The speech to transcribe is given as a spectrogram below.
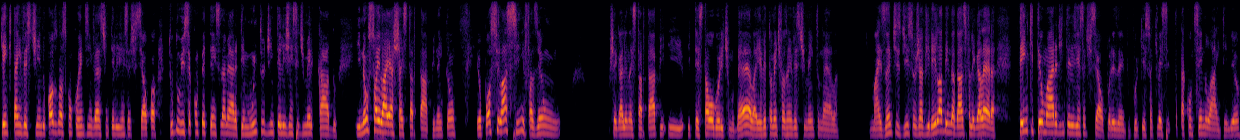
quem que está investindo, qual dos nossos concorrentes investe em inteligência artificial, qual, tudo isso é competência da minha área. Tem muito de inteligência de mercado. E não só ir lá e achar startup, né? Então, eu posso ir lá sim fazer um, chegar ali na startup e, e, testar o algoritmo dela e eventualmente fazer um investimento nela. Mas antes disso, eu já virei lá dentro da DAS e falei, galera, tem que ter uma área de inteligência artificial, por exemplo, porque isso aqui vai estar tá acontecendo lá, entendeu?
